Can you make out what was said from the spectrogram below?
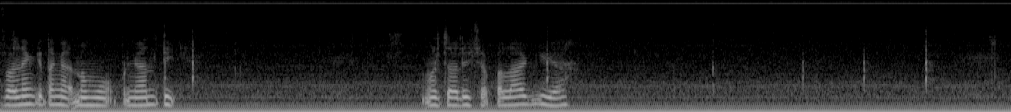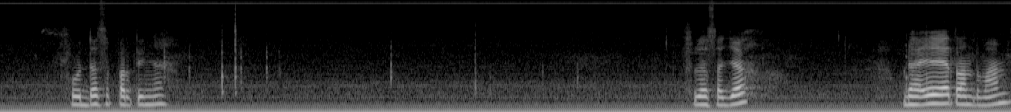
soalnya kita nggak nemu pengganti. Mau cari siapa lagi ya? Sudah sepertinya sudah saja. Udah ya, ya teman-teman.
